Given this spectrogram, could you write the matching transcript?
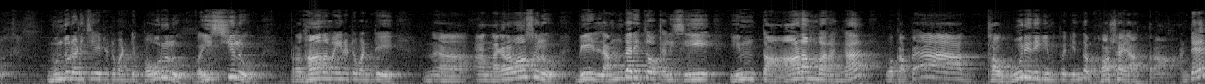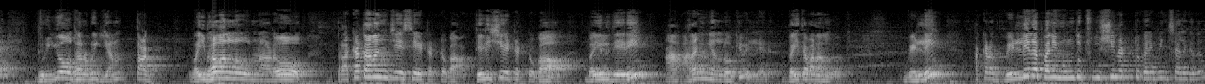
ముందు నడిచేటటువంటి పౌరులు వైశ్యులు ప్రధానమైనటువంటి ఆ నగరవాసులు వీళ్ళందరితో కలిసి ఇంత ఆడంబరంగా ఒక పెద్ద ఊరిరిగింపు కింద ఘోషయాత్ర. అంటే దుర్యోధనుడు ఎంత వైభవంలో ఉన్నాడో ప్రకటనం చేసేటట్టుగా తెలిసేటట్టుగా బయలుదేరి ఆ అరణ్యంలోకి వెళ్ళాడు ద్వైతవనంలోకి వెళ్ళి అక్కడ వెళ్ళిన పని ముందు చూసినట్టు కనిపించాలి కదా.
